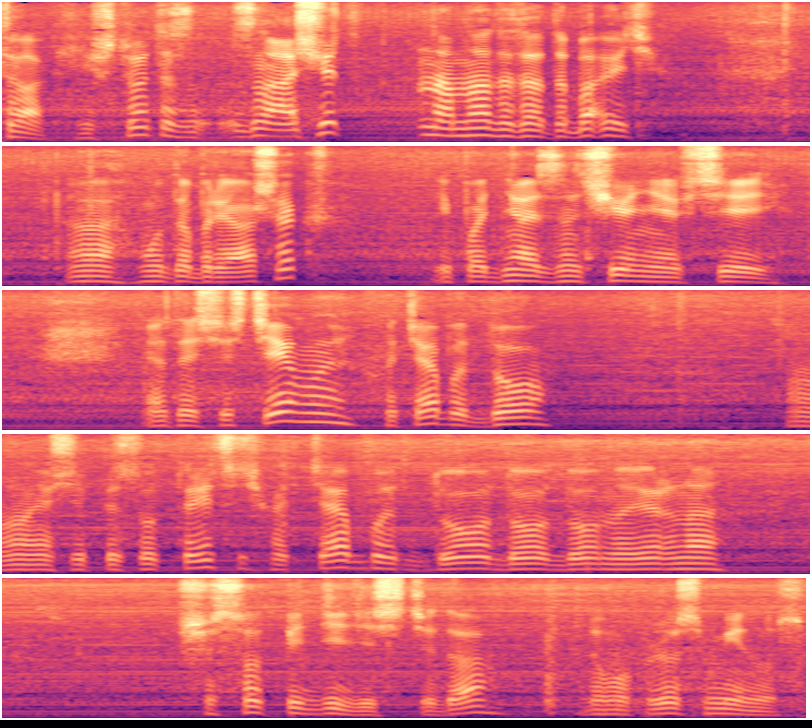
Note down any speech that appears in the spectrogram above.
Так, и что это значит? Нам надо добавить а, удобряшек и поднять значение всей этой системы хотя бы до, а, если 530, хотя бы до, до, до, наверное, 650, да? Думаю, плюс-минус,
